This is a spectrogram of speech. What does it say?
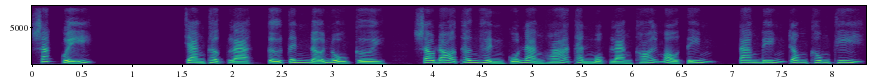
Sắc quỷ. Chàng thật là, tử tinh nở nụ cười, sau đó thân hình của nàng hóa thành một làn khói màu tím, tan biến trong không khí.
